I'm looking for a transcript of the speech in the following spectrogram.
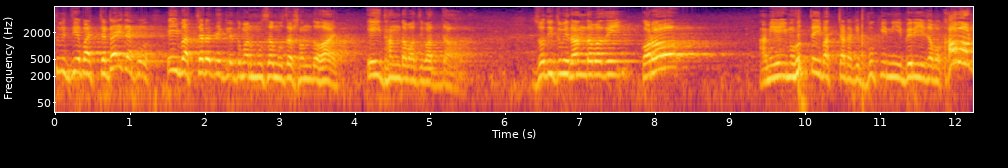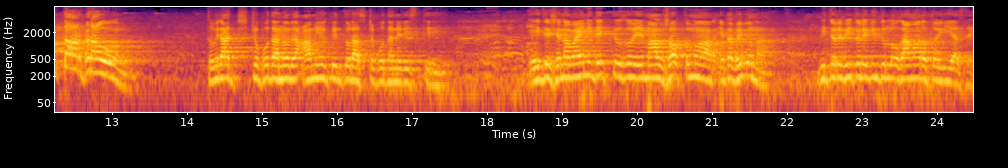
তুমি যে বাচ্চাটাই দেখো, এই বাচ্চাটা দেখলে তোমার মুসা মুসা সন্দেহ হয়, এই ধান্দাবাজি বাদ দাও। যদি তুমি ধান্দাবাজি করো, আমি এই মুহূর্তে এই বাচ্চাটাকে বুকে নিয়ে বেরিয়ে যাব। খবরদার ফেরাউন! তুমি রাষ্ট্রপ্রধান হলে আমিও কিন্তু রাষ্ট্রপ্রধানের স্ত্রী। এই যে সেনাবাহিনী দেখতেছো এই মাল সব তোমার, এটা ভেবো না। ভিতরে ভিতরে কিন্তু লোক আমারও তৈরি আছে।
